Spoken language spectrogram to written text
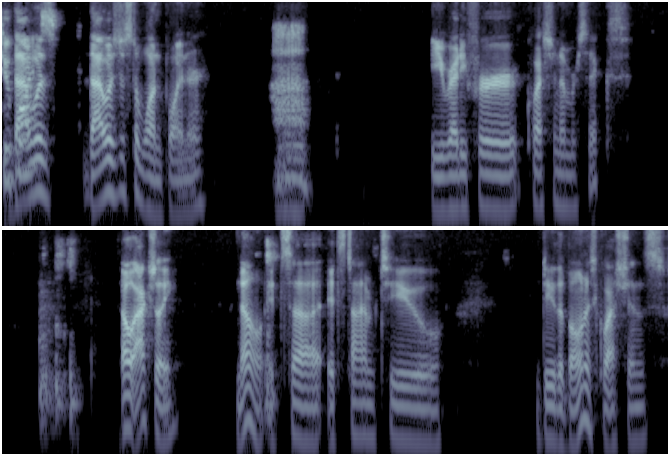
two that points? was that was just a one pointer. Uh, you ready for question number six? Oh, actually, no. It's uh, it's time to do the bonus questions.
